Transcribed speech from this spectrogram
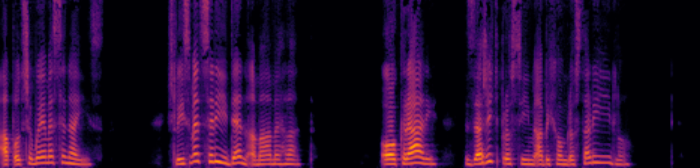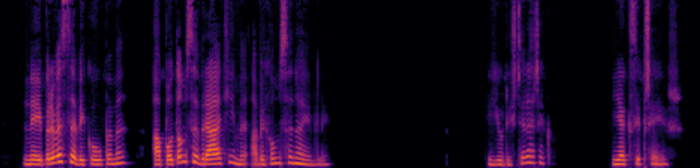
a potřebujeme se najíst. Šli jsme celý den a máme hlad. O králi, zařiď prosím, abychom dostali jídlo. Nejprve se vykoupeme a potom se vrátíme, abychom se najedli. Judištěra řekl, jak si přeješ.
